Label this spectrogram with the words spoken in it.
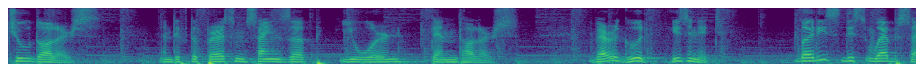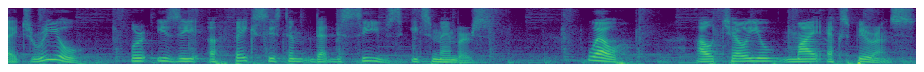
$2. And if the person signs up, you earn $10. Very good, isn't it? But is this website real? Or is it a fake system that deceives its members? Well, I'll tell you my experience.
